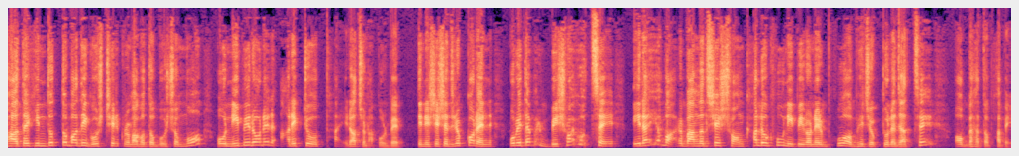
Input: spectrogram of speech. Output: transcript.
ভারতের হিন্দুত্ববাদী গোষ্ঠীর ক্রমাগত বৈষম্য ও নিপীড়নের আরেকটি অধ্যায় রচনা করবে। তিনি শেষে যোগ করেন, পরিতাপের বিষয় হচ্ছে, এরাই আবার বাংলাদেশের সংখ্যালঘু নিপীড়নের ভুয়ো অভিযোগ তুলে যাচ্ছে অব্যাহতভাবে।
